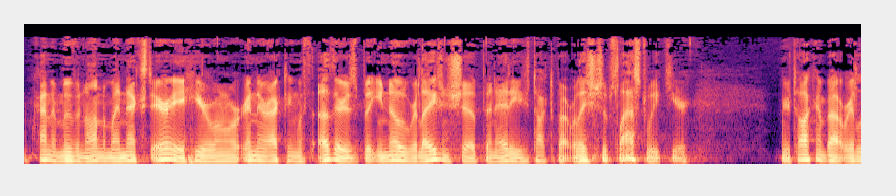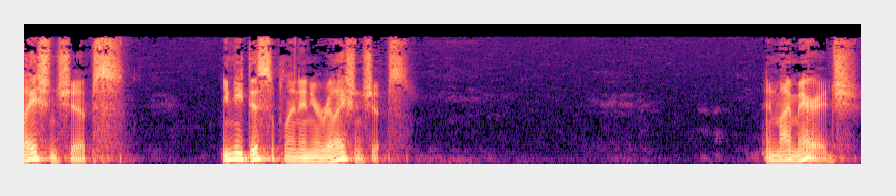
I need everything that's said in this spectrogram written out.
I'm kind of moving on to my next area here when we're interacting with others, but you know, relationship, and Eddie talked about relationships last week here. When you're talking about relationships, you need discipline in your relationships. In my marriage,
